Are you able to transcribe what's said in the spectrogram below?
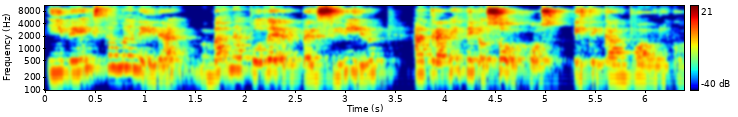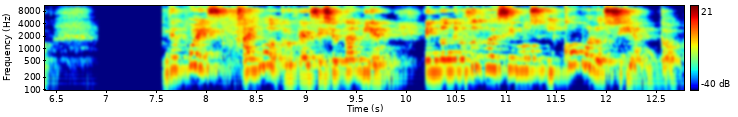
y de esta manera van a poder percibir a través de los ojos este campo áurico. Después hay otro ejercicio también en donde nosotros decimos, ¿y cómo lo siento?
